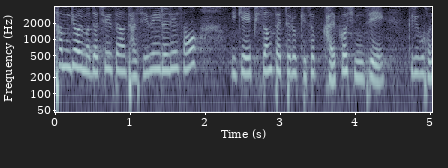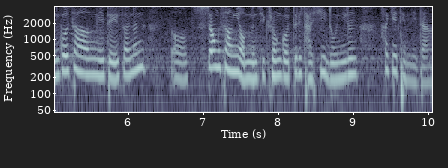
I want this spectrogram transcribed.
3개월마다 최소한 다시 회의를 해서 이게 비상사태로 계속 갈 것인지 그리고 권고 사항에 대해서는 어, 수정 사항이 없는지 그런 것들을 다시 논의를 하게 됩니다.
